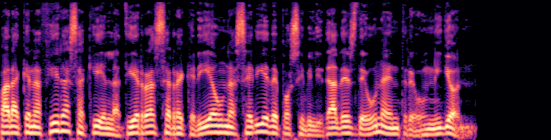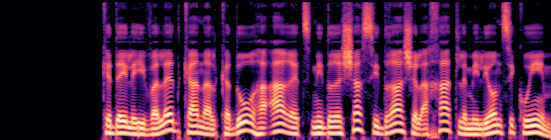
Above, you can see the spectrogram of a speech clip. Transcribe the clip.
Para que nacieras aquí en la Tierra se requería una serie de posibilidades de una entre un millón. כדי להיוולד כאן על כדור הארץ נדרשה סדרה של אחת למיליון סיכויים.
